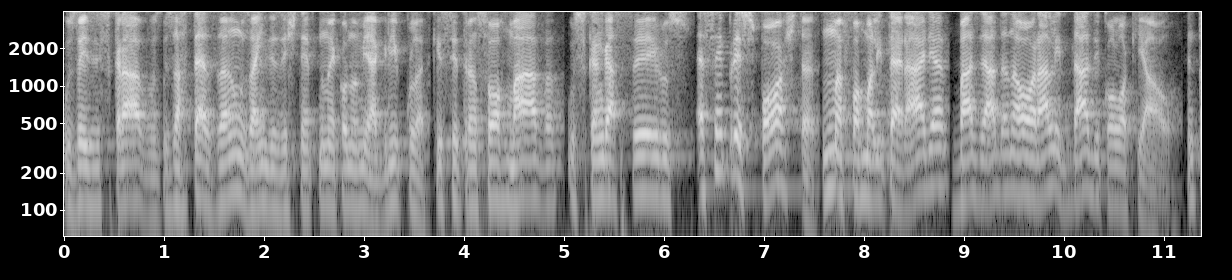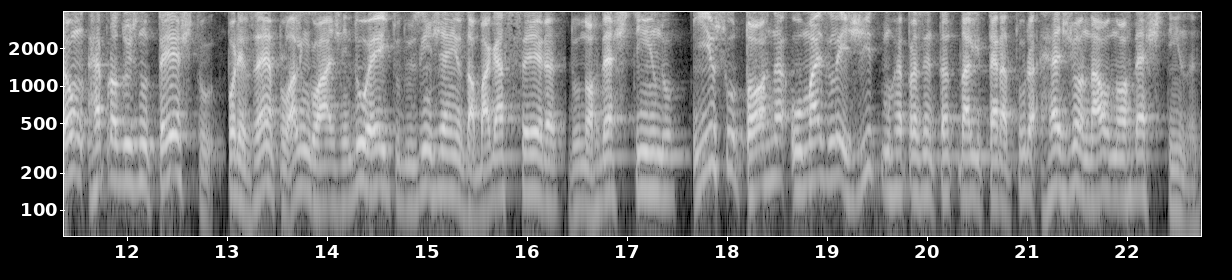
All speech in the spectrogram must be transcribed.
os ex-escravos, os artesãos ainda existentes numa economia agrícola que se transformava, os cangaceiros. É sempre exposta uma forma literária baseada na oralidade coloquial. Então, reproduz no texto, por exemplo, a linguagem do eito, dos engenhos, da bagaceira, do nordestino, e isso o torna o mais legítimo representante da literatura regional nordestina.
